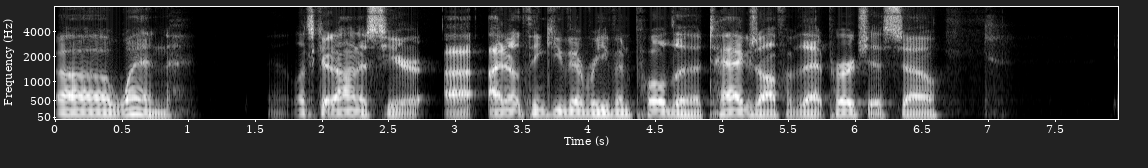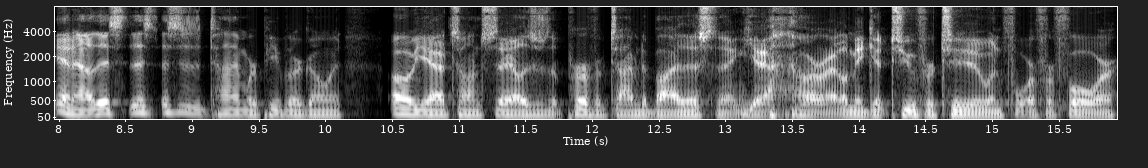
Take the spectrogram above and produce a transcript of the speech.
Uh, when? let's get honest here. Uh, I don't think you've ever even pulled the tags off of that purchase. So, you know, this this this is a time where people are going, "Oh yeah, it's on sale. This is the perfect time to buy this thing." Yeah, all right, let me get two for two and four for four.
